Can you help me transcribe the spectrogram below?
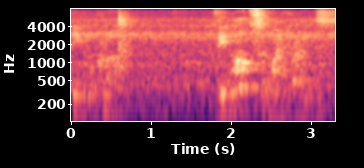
people cry? The answer, my friends,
